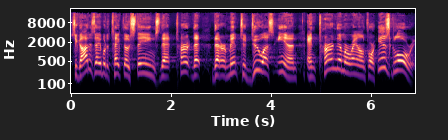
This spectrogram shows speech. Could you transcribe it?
See, God is able to take those things that, turn, that, that are meant to do us in and turn them around for His glory.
